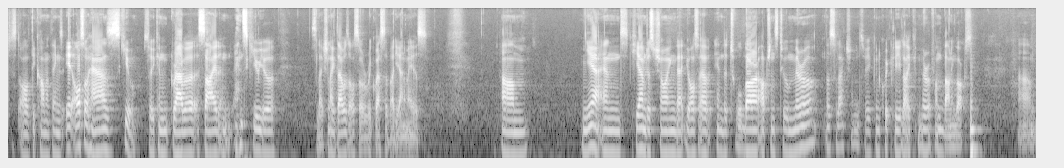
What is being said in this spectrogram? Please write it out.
just all the common things. It also has skew, so you can grab a, a side and, and skew your selection like that was also requested by the animators. Um, yeah, and here I'm just showing that you also have in the toolbar options to mirror the selection, so you can quickly like mirror from the bounding box. Um,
